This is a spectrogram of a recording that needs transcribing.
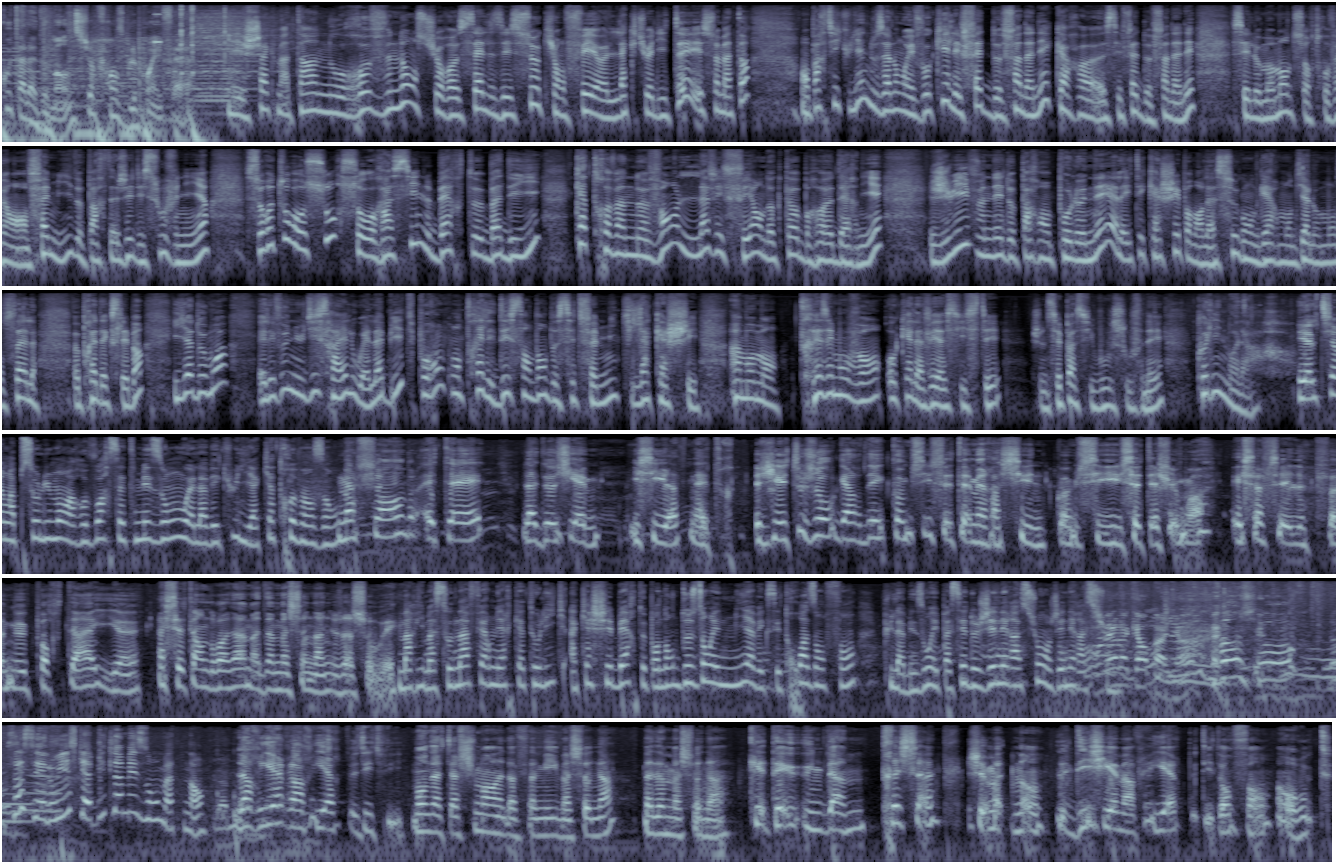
écoute à la demande sur francebleu.fr. Et chaque matin, nous revenons sur celles et ceux qui ont fait euh, l'actualité. Et ce matin, en particulier, nous allons évoquer les fêtes de fin d'année, car euh, ces fêtes de fin d'année, c'est le moment de se retrouver en famille, de partager des souvenirs. Ce retour aux sources, aux racines, Berthe Badei, 89 ans, l'avait fait en octobre dernier. Juive, née de parents polonais, elle a été cachée pendant la Seconde Guerre mondiale au Montcel, euh, près d'Aix-les-Bains. Il y a deux mois, elle est venue d'Israël où elle habite pour rencontrer les descendants de cette famille qui l'a cachée. Un moment très émouvant auquel avait assisté, je ne sais pas si vous vous souvenez, Colline Mollard. Et elle tient absolument à revoir cette maison où elle a vécu il y a 80 ans. Ma chambre était la deuxième, ici la fenêtre. J'y ai toujours gardé comme si c'était mes racines, comme si c'était chez moi. Et ça, c'est le fameux portail. Euh, à cet endroit-là, Madame Massona nous a sauvés. Marie Massona, fermière catholique, a caché Berthe pendant deux ans et demi avec ses trois enfants. Puis la maison est passée de génération en génération. On est à la campagne. Hein. Bonjour. Donc ça, c'est Louise qui habite la maison maintenant. L'arrière-arrière petite fille. Mon attachement à la famille Massona, Madame Massona, qui était une dame très simple. J'ai maintenant le dixième arrière petit enfant en route.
